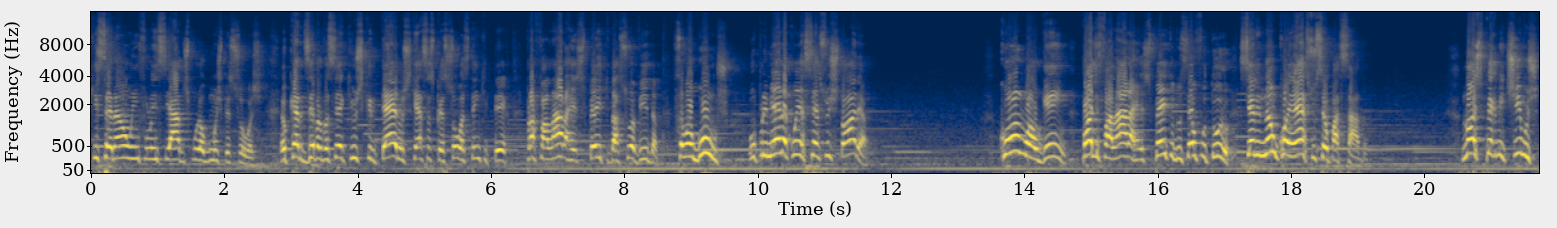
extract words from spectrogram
que serão influenciadas por algumas pessoas. Eu quero dizer para você que os critérios que essas pessoas têm que ter para falar a respeito da sua vida são alguns. O primeiro é conhecer sua história. Como alguém pode falar a respeito do seu futuro se ele não conhece o seu passado? Nós permitimos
